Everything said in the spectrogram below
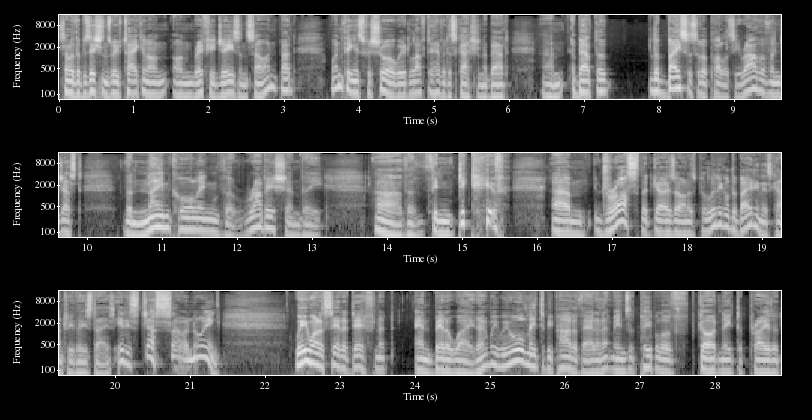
some of the positions we've taken on on refugees and so on. But one thing is for sure, we'd love to have a discussion about um, about the the basis of a policy rather than just the name calling, the rubbish, and the ah, the vindictive um, dross that goes on as political debate in this country these days. It is just so annoying. We want to set a definite and better way, don't we? We all need to be part of that, and that means that people of God need to pray that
